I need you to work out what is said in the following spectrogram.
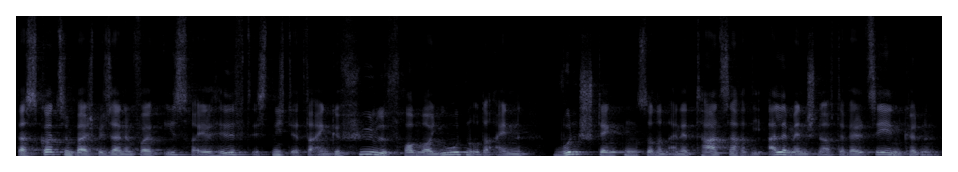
Dass Gott zum Beispiel seinem Volk Israel hilft, ist nicht etwa ein Gefühl frommer Juden oder ein Wunschdenken, sondern eine Tatsache, die alle Menschen auf der Welt sehen können,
